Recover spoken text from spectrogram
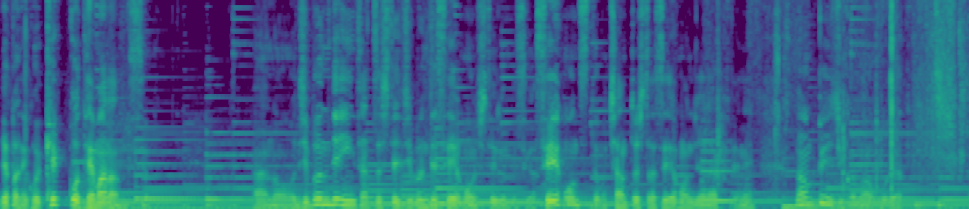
やっぱねこれ結構手間なんですよ。あの自分で印刷して自分で製本してるんですが製本っつってもちゃんとした製本じゃなくてね何ページかなこれ。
